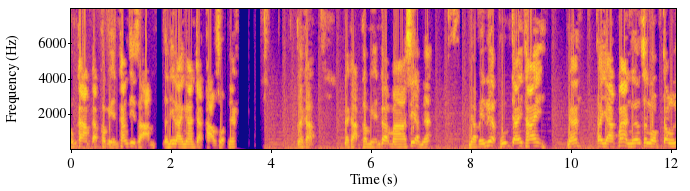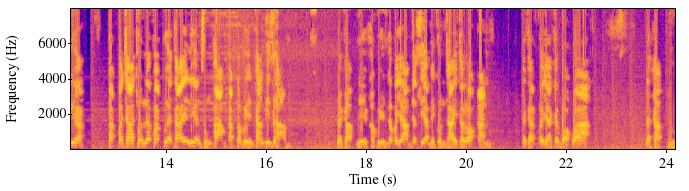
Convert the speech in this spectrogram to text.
สงครามกับเขมรครั้งที่สามอันนี้รายงานจากข่าวสดนะนะครับนะครับเขมรก็มาเสี่ยมแล้วอย่าไปเลือกภูมิใจไทยนะ ถ้าอยากบ้านเมืองสงบต้องเลือก พรรคประชาชนและพรรคเพื่อไทยเลี่ยงสงครามกับเขมรครั้งที่สามนะครับเนี่ยเขมรก็พยายามจะเสี่ยมให้คนไทยทะเลาะกันนะครับ ก็อยากจะบอกว่านะครับ อยู่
